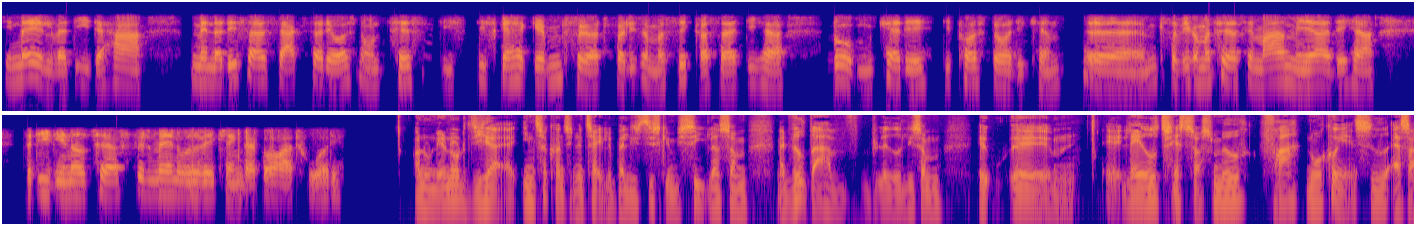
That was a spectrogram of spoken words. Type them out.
signalværdi, det har. Men når det så er sagt, så er det også nogle tests, de, de skal have gennemført for ligesom at sikre sig, at de her våben kan det, de påstår, de kan. Øh, så vi kommer til at se meget mere af det her, fordi de er nødt til at følge med en udvikling, der går ret hurtigt. Og nu nævner du de her interkontinentale ballistiske missiler, som man ved, der har blevet ligesom øh, øh, øh, lavet tests også med fra Nordkoreans side. Altså,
